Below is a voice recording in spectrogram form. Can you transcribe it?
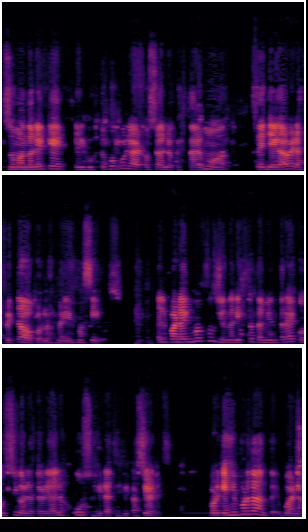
sumándole que el gusto popular, o sea, lo que está de moda, se llega a ver afectado por los medios masivos. El paradigma funcionalista también trae consigo la teoría de los usos y gratificaciones. ¿Por qué es importante? Bueno,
